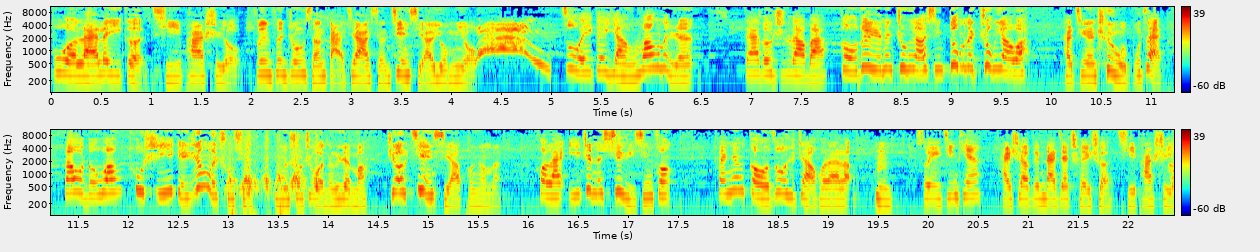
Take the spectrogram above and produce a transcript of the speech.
我来了一个奇葩室友，分分钟想打架、想见血啊，有没有？作为一个养汪的人，大家都知道吧？狗对人的重要性多么的重要啊！他竟然趁我不在，把我的汪兔十一给扔了出去。你们说这我能忍吗？这要见血啊，朋友们！后来一阵的血雨腥风，反正狗子我是找回来了，哼！所以今天还是要跟大家扯一扯奇葩室友。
